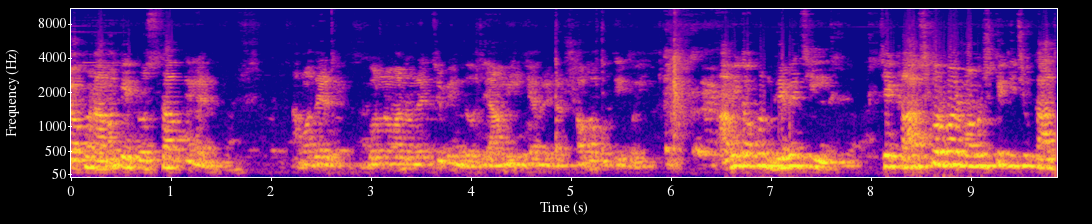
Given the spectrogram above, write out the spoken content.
যখন আমাকে প্রস্তাব দিলেন, আমাদের গণ্যমান্য নেতৃবৃন্দ, যে আমি যেন এটার সভাপতি হই, আমি তখন ভেবেছি যে কাজ করবার মানুষকে কিছু কাজ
